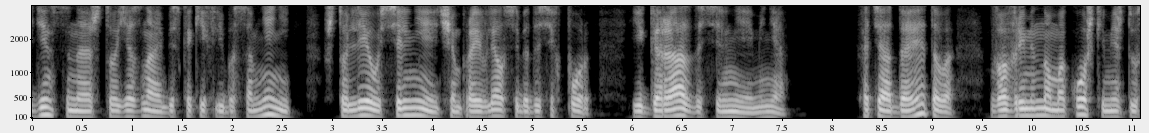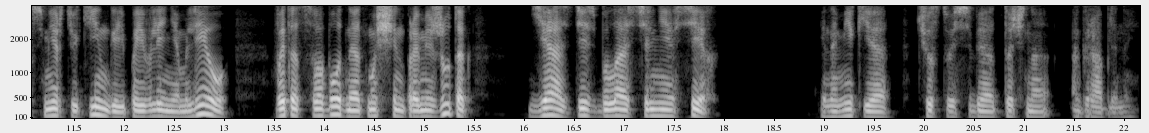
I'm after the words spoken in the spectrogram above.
Единственное, что я знаю без каких-либо сомнений, что Лео сильнее, чем проявлял себя до сих пор, и гораздо сильнее меня. Хотя до этого, во временном окошке между смертью Кинга и появлением Лео, в этот свободный от мужчин промежуток, я здесь была сильнее всех. И на миг я чувствую себя точно ограбленной.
